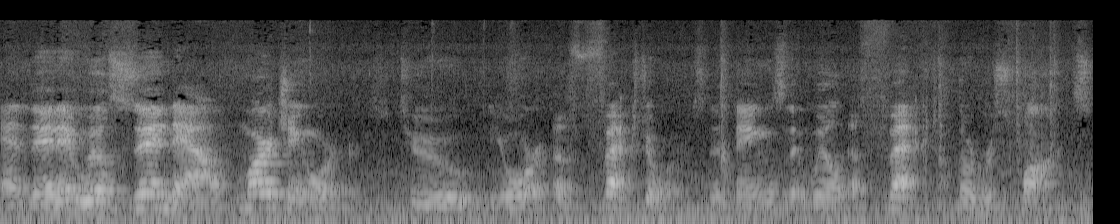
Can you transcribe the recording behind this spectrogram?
And then it will send out marching orders to your effectors, the things that will affect the response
